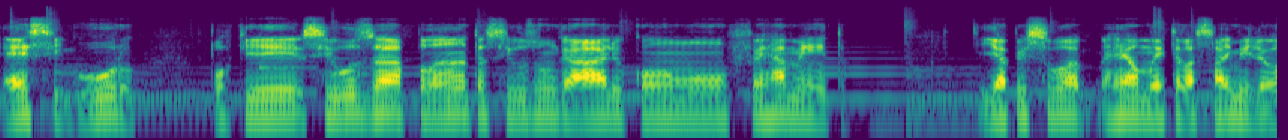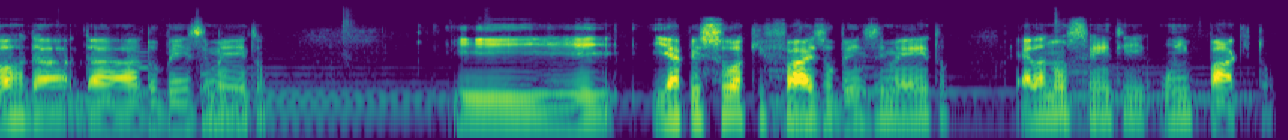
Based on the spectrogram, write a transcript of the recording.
é seguro, porque se usa a planta, se usa um galho como ferramenta e a pessoa realmente ela sai melhor da, da, do benzimento e, e a pessoa que faz o benzimento ela não sente o impacto.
